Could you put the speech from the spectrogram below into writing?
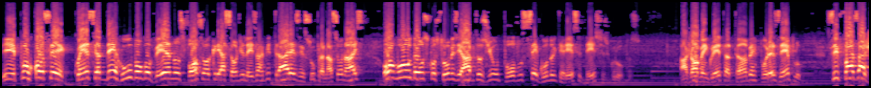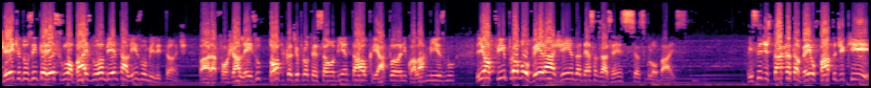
e, por consequência, derrubam governos, forçam a criação de leis arbitrárias e supranacionais ou mudam os costumes e hábitos de um povo segundo o interesse desses grupos. A jovem Greta Thunberg, por exemplo, se faz agente dos interesses globais do ambientalismo militante para forjar leis utópicas de proteção ambiental, criar pânico, alarmismo, e, ao fim, promover a agenda dessas agências globais. E se destaca também o fato de que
